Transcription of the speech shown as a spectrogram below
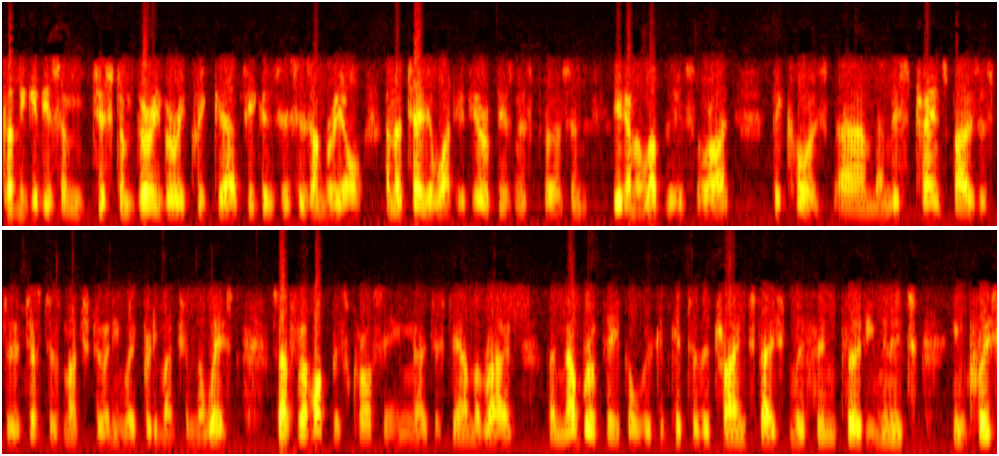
Could me give you some, just some very, very quick uh, figures? This is unreal. And I'll tell you what, if you're a business person, you're going to love this, all right? Because, um, and this transposes to just as much to anywhere pretty much in the West. So for Hoppers Crossing, uh, just down the road, the number of people who could get to the train station within 30 minutes increased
